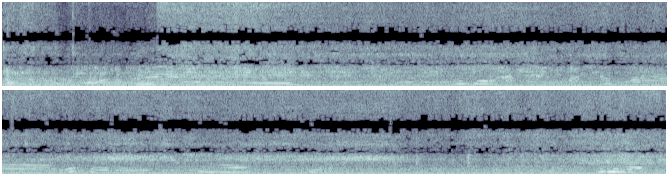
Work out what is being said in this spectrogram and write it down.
Hindi はい。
